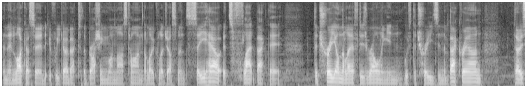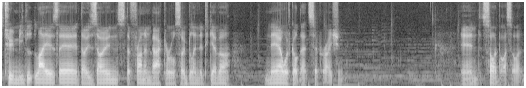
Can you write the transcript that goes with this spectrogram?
And then like I said, if we go back to the brushing one last time, the local adjustments, see how it's flat back there. The tree on the left is rolling in with the trees in the background. Those two mid layers there, those zones, the front and back are also blended together. Now we've got that separation. And side by side.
